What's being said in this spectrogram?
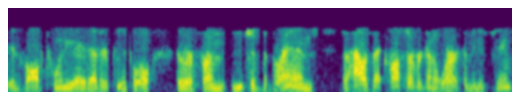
involve 28 other people who are from each of the brands. So how is that crossover going to work? I mean, is James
